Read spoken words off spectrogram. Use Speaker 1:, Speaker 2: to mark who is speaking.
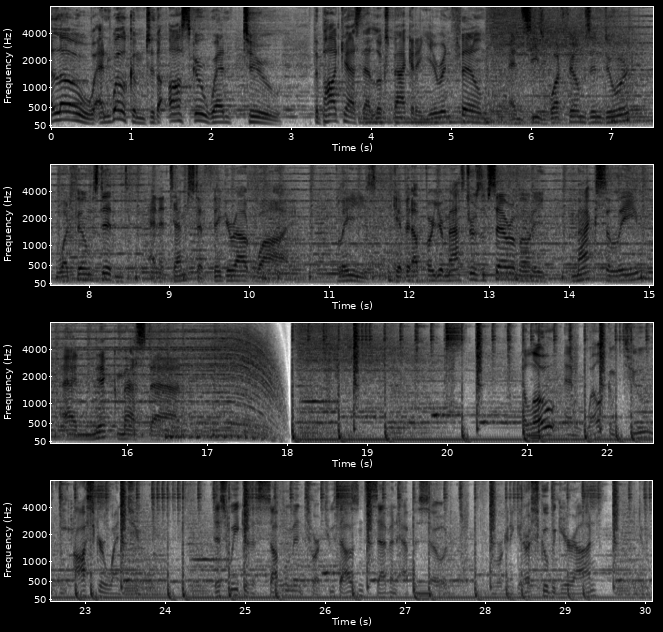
Speaker 1: Hello, and welcome to the Oscar Went To, the podcast that looks back at a year in film and sees what films endured, what films didn't, and attempts to figure out why. Please give it up for your masters of ceremony, Max Salim and Nick Mestad.
Speaker 2: Hello and welcome to the Oscar Went To. This week is a supplement to our 2007 episode. We're going to get our scuba gear on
